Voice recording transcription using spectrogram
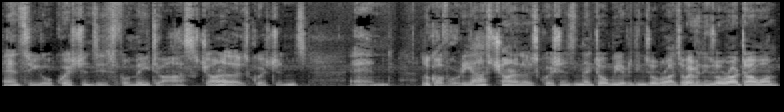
answer your questions is for me to ask China those questions. And look, I've already asked China those questions, and they told me everything's all right. So everything's all right, Taiwan.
